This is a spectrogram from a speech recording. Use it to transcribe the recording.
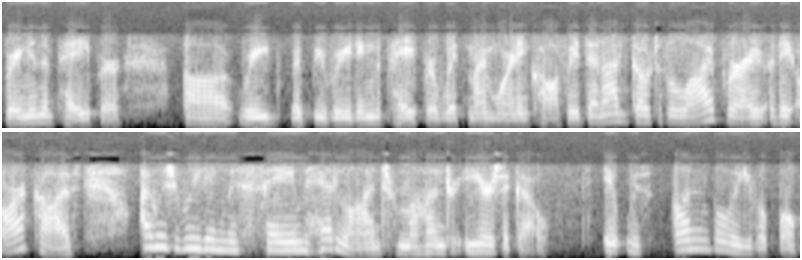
bring in the paper uh, read, would be reading the paper with my morning coffee. Then I'd go to the library or the archives. I was reading the same headlines from a hundred years ago. It was unbelievable,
